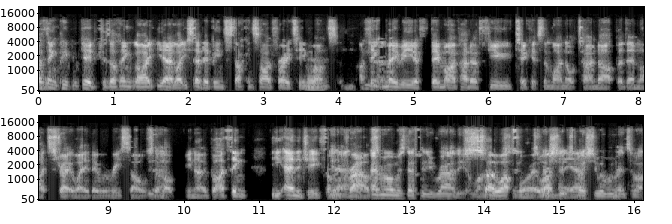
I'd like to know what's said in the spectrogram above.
I think people did because I think, like, yeah, like you said, they've been stuck inside for 18 Yeah. months. And I think Yeah. maybe if they might have had a few tickets that might not have turned up, but then, like, straight away they were resold. So, a lot, you know, but I think the energy from the crowds, Everyone was definitely rowdy. At So up for it, weren't especially. Yeah. especially when we went to like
